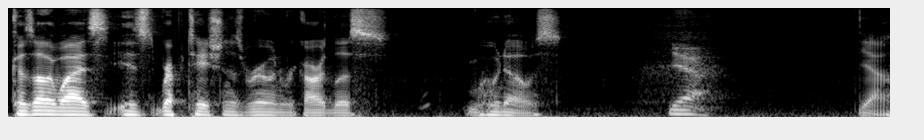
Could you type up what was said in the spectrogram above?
because otherwise his reputation is ruined regardless. Who knows? Yeah. Yeah.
